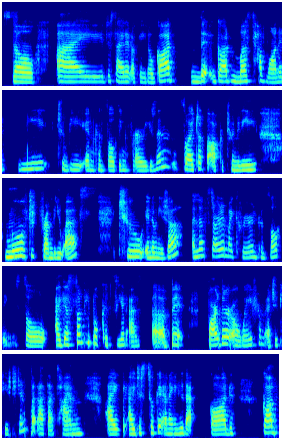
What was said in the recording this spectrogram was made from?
So I decided, okay, you know, God that God must have wanted me to be in consulting for a reason. So I took the opportunity, moved from the US to Indonesia, and then started my career in consulting. So I guess some people could see it as a bit farther away from education, but at that time, I, I just took it and I knew that God God,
